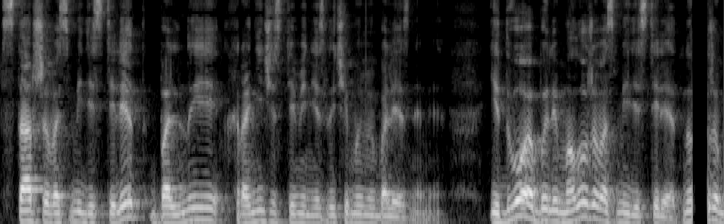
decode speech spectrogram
старше 80 лет, больные хроническими неизлечимыми болезнями. И двое были моложе 80 лет, но тоже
